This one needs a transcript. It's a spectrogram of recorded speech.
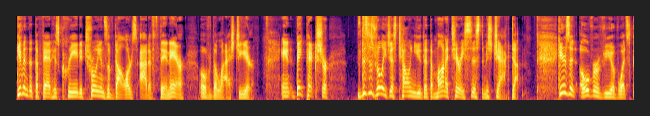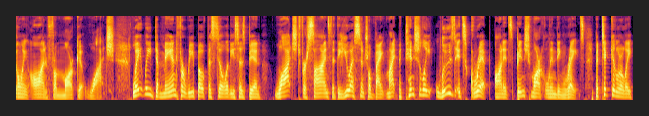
given that the Fed has created trillions of dollars out of thin air over the last year. And big picture, this is really just telling you that the monetary system is jacked up. Here's an overview of what's going on from Market Watch. Lately, demand for repo facilities has been watched for signs that the U.S. central bank might potentially lose its grip on its benchmark lending rates, particularly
